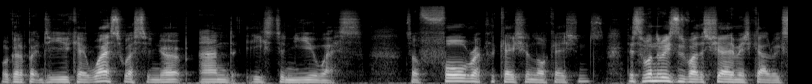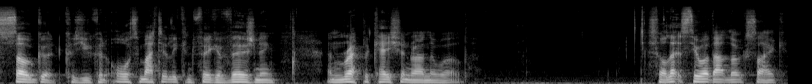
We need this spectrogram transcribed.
We're going to put into UK West, Western Europe, and Eastern US. So four replication locations. This is one of the reasons why the Share image gallery is so good, because you can automatically configure versioning and replication around the world. So let's see what that looks like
